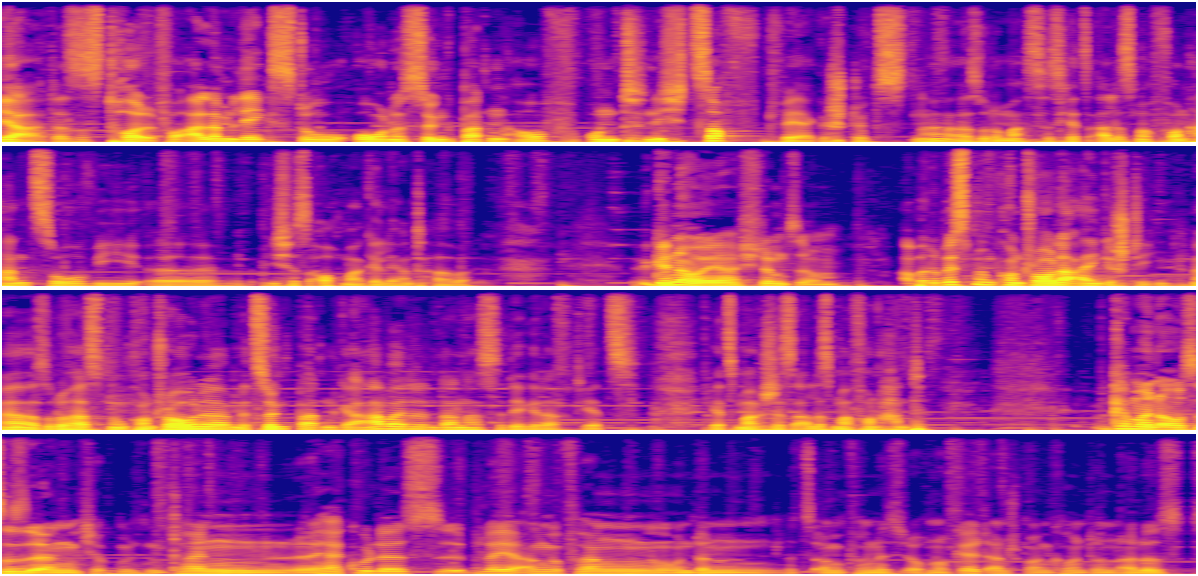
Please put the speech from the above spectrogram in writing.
Ja, das ist toll. Vor allem legst du ohne Sync-Button auf und nicht Software gestützt. Ne? Also du machst das jetzt alles noch von Hand, so wie äh, ich es auch mal gelernt habe. Genau, ja, stimmt so. Aber du bist mit dem Controller eingestiegen. Ne? Also du hast mit dem Controller mit Sync-Button gearbeitet und dann hast du dir gedacht, jetzt, jetzt mache ich das alles mal von Hand. Kann man auch so sagen. Ich habe mit einem kleinen Hercules-Player angefangen und dann hat es angefangen, dass ich auch noch Geld ansparen konnte und alles.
